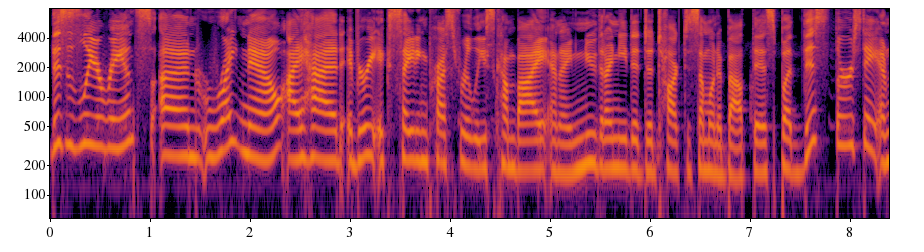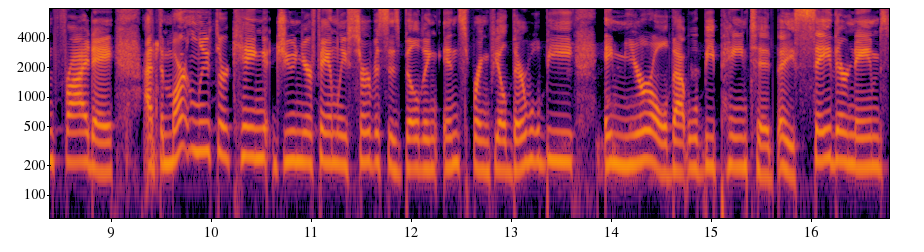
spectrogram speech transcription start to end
This is Leah Rance, and right now I had a very exciting press release come by, and I knew that I needed to talk to someone about this. But this Thursday and Friday at the Martin Luther King Jr. Family Services Building in Springfield, there will be a mural that will be painted, a Say Their Names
